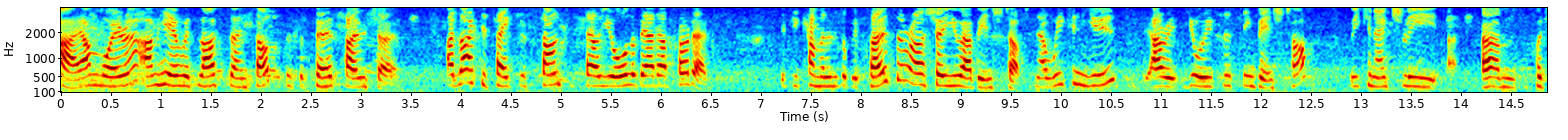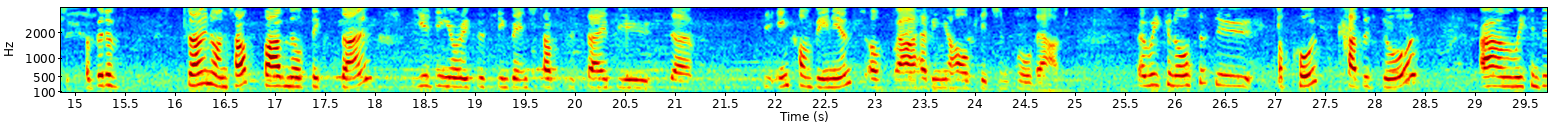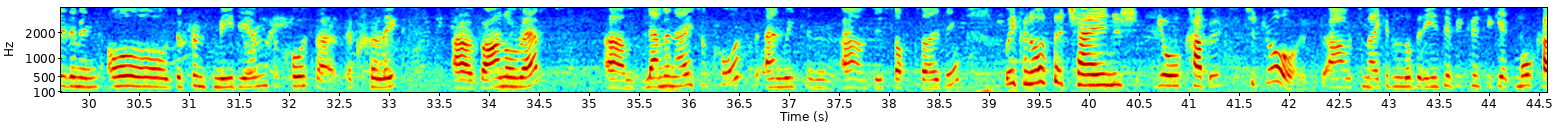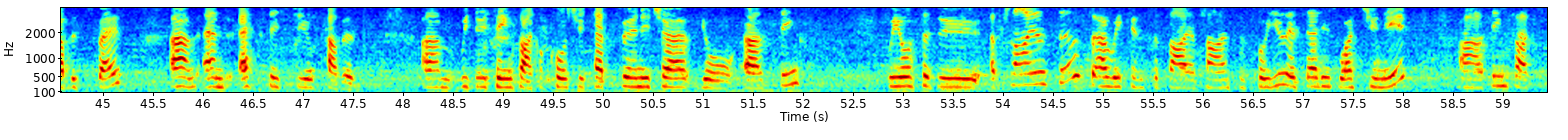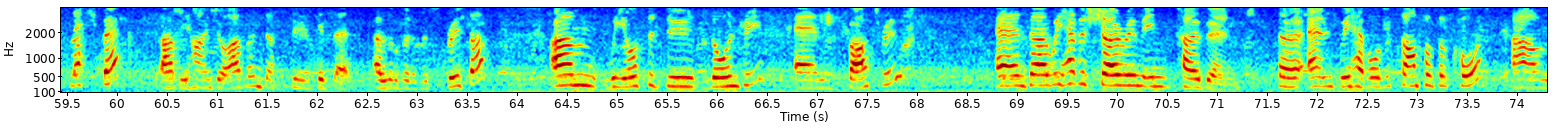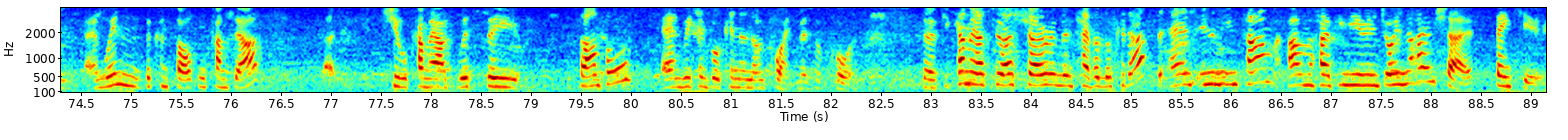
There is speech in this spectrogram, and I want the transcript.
Hi, I'm Moira. I'm here with Lifestone Tops at the Perth Home Show. I'd like to take this time to tell you all about our products. If you come a little bit closer, I'll show you our bench tops. Now we can use our, your existing bench top. We can actually um, put a bit of stone on top, 5 mil thick stone, using your existing bench tops to save you the, the inconvenience of uh, having your whole kitchen pulled out. But we can also do, of course, cupboard doors. Um, we can do them in all different mediums, of course, uh, acrylic, uh, vinyl wrap, um, laminate, of course, and we can um, do soft closing. We can also change your cupboards to drawers uh, to make it a little bit easier because you get more cupboard space um, and access to your cupboards. Um, we do things like, of course, your tap furniture, your uh, sinks. We also do appliances. Uh, we can supply appliances for you if that is what you need. Uh, things like splashbacks uh, behind your oven just to give that a little bit of a spruce up. Um, we also do laundries and bathrooms and uh, we have a showroom in Cockburn. So, and we have all the samples of course um, and when the consultant comes out uh, she will come out with the samples and we can book in an appointment of course. So if you come out to our showroom and have a look at us, and in the meantime, I'm hoping you're enjoying the home show. Thank you.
